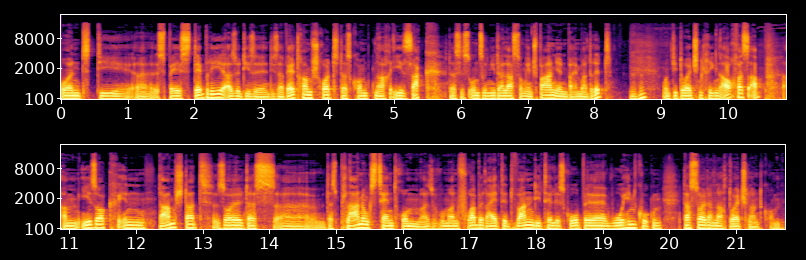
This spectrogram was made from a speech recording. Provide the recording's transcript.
Und die äh, Space Debris, also diese, dieser Weltraumschrott, das kommt nach ESAC. Das ist unsere Niederlassung in Spanien bei Madrid. Mhm. Und die Deutschen kriegen auch was ab. Am ESOC in Darmstadt soll das, äh, das Planungszentrum, also wo man vorbereitet, wann die Teleskope wohin gucken, das soll dann nach Deutschland kommen.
